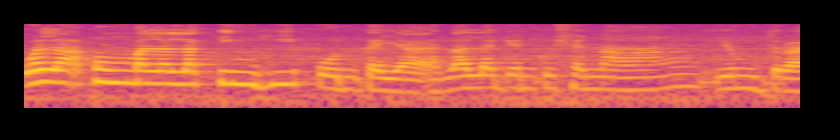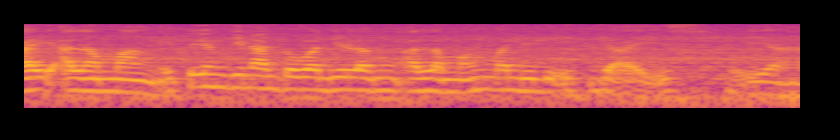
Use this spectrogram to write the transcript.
wala akong malalaking hipon kaya lalagyan ko siya ng yung dry alamang. Ito yung ginagawa nilang alamang maliliit guys. Ayan.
